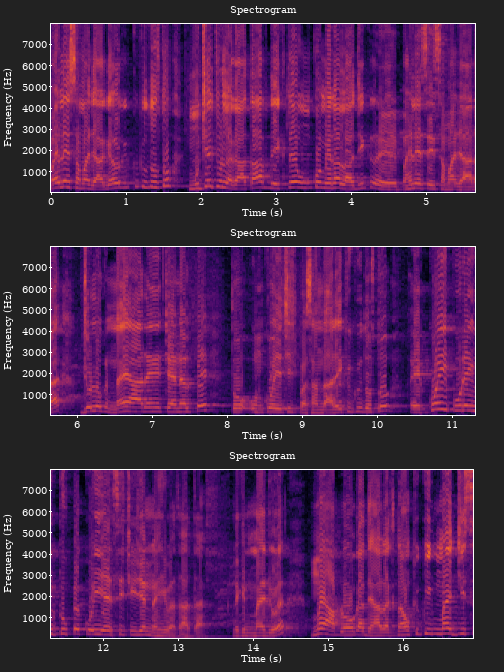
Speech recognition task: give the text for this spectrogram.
पहले ही समझ आ गया होगा, क्योंकि दोस्तों, मुझे जो लगातार देखते हैं, उनको मेरा लॉजिक पहले से ही समझ आ रहा है। जो लोग नए आ रहे हैं चैनल पे तो उनको ये चीज़ पसंद आ रही है, क्योंकि दोस्तों कोई पूरे यूट्यूब पे कोई ऐसी चीज़ें नहीं बताता है। लेकिन मैं जो है, मैं आप लोगों का ध्यान रखता हूँ, क्योंकि मैं जिस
